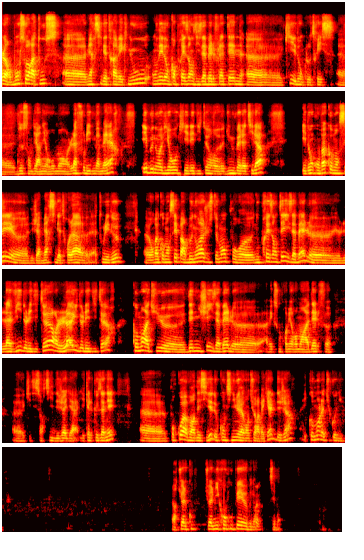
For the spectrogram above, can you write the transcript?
Alors, bonsoir à tous. Euh, merci d'être avec nous. On est donc en présence d'Isabelle Flatten, euh, qui est donc l'autrice euh, de son dernier roman La folie de ma mère, et Benoît Viraud, qui est l'éditeur du Nouvel Attila. Et donc, on va commencer. déjà, merci d'être là à tous les deux. on va commencer par Benoît, justement, pour nous présenter, Isabelle, la vie de l'éditeur, l'œil de l'éditeur. Comment as-tu déniché Isabelle avec son premier roman Adelphes qui était sortie déjà il y a, quelques années? Euh, pourquoi avoir décidé de continuer l'aventure avec elle déjà Et comment l'as-tu connue? Alors, tu as, le tu as le micro coupé, euh, Benoît. C'est bon.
